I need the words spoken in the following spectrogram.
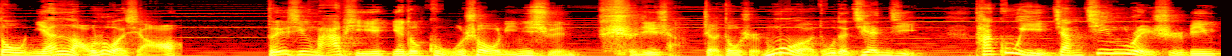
都年老弱小，随行马匹也都骨瘦嶙峋。实际上，这都是默毒的奸计。他故意将精锐士兵、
